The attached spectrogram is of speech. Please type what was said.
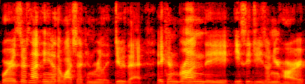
whereas there's not any other watch that can really do that. It can run the ECGs on your heart,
